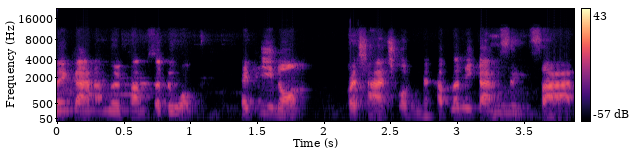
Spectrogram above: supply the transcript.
ในการอำนวยความสะดวก ให้พี่น้องประชาชนนะครับ และมีการสื่อสาร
